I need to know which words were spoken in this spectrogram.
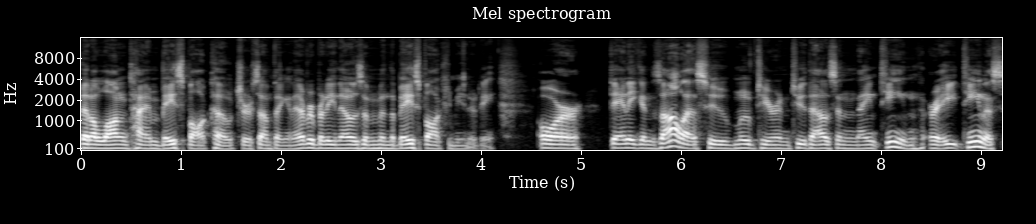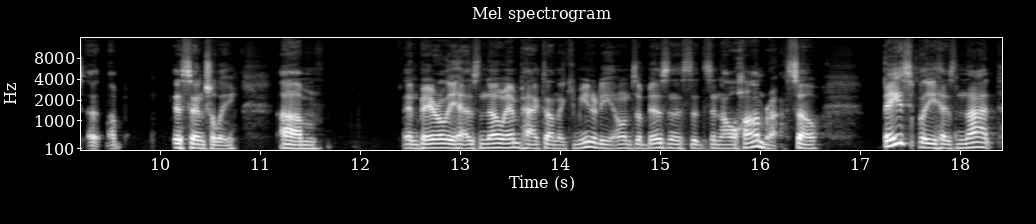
been a long time baseball coach or something, and everybody knows him in the baseball community, or Danny Gonzalez, who moved here in 2019 or 18, uh, uh, essentially, um, and barely has no impact on the community. Owns a business that's in Alhambra, so basically has not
